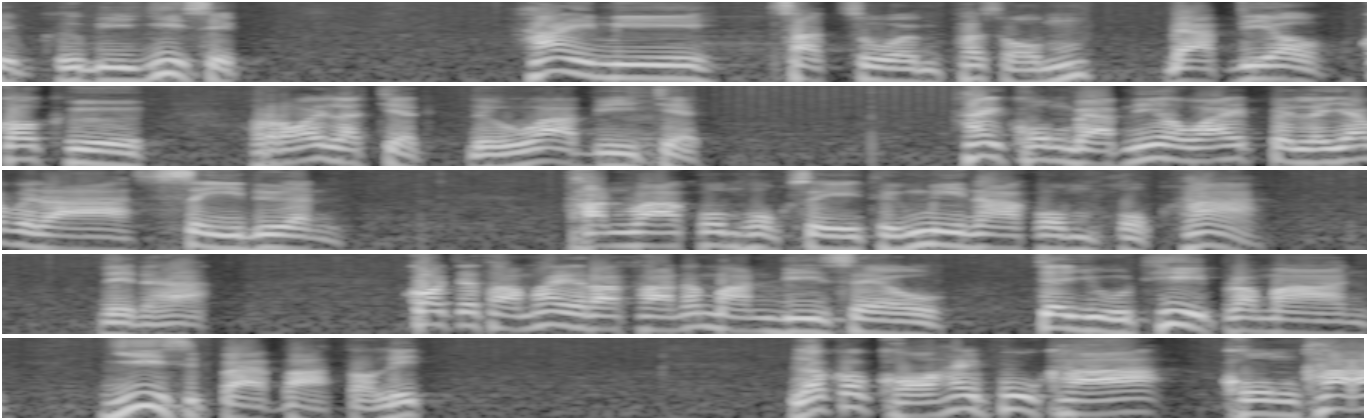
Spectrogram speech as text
20 คือ B20 ให้มีสัดส่วนผสมแบบเดียวก็คือร้อยละ 7 หรือว่า B7 ให้คงแบบนี้เอาไว้เป็นระยะเวลา 4 เดือน ธันวาคม 64 ถึงมีนาคม 65 นี่นะฮะ ก็จะทำให้ราคาน้ำมันดีเซล จะอยู่ที่ประมาณ 28 บาทต่อลิตร แล้วก็ขอให้ผู้ค้าคงค่า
